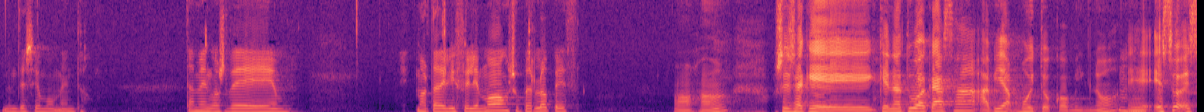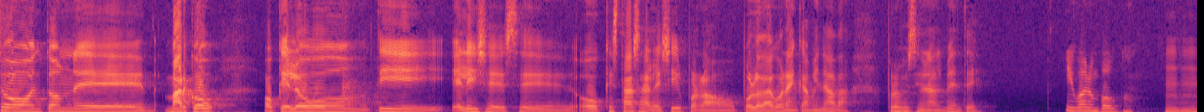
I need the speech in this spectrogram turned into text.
dende ese momento. Tamén os de Mortadelo e Filemón, Super López. Ajá. O sea, que, que na túa casa había moito cómic, non? Uh -huh. eh, eso, eso entón eh, marcou o que logo ti elixes eh, o que estás a elixir por lo, por de agora encaminada profesionalmente. Igual un pouco. Uh -huh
